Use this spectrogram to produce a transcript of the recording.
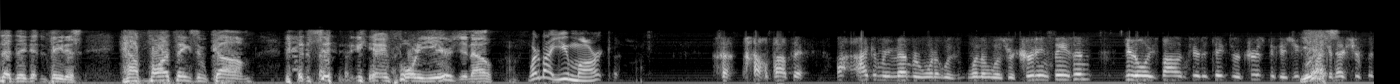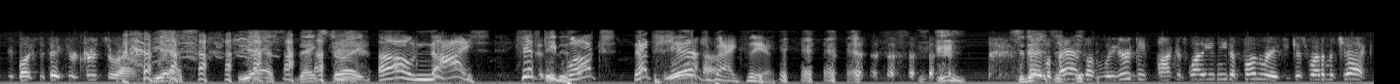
that they didn't feed us. How far things have come in forty years, you know. What about you, Mark? How about that? I, I can remember when it was when it was recruiting season. You'd always volunteer to take the recruits because you get Yes. like an extra fifty bucks to take the recruits around. yes, yes, thanks, straight. Oh, nice. Fifty bucks? That's huge Yeah. back then. So hey, that- but Baz, with your deep pockets, why do you need a fundraiser? Just write them a check.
